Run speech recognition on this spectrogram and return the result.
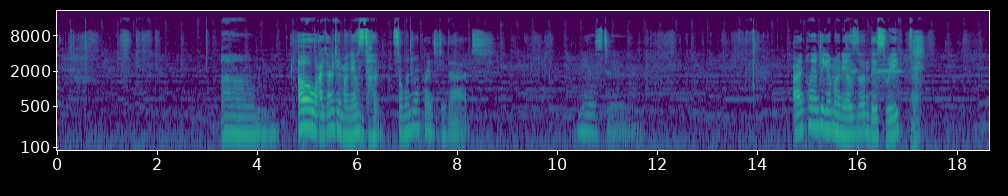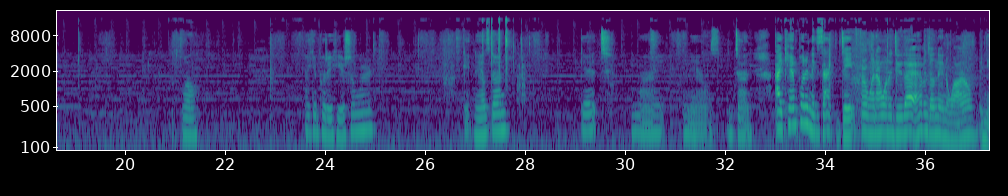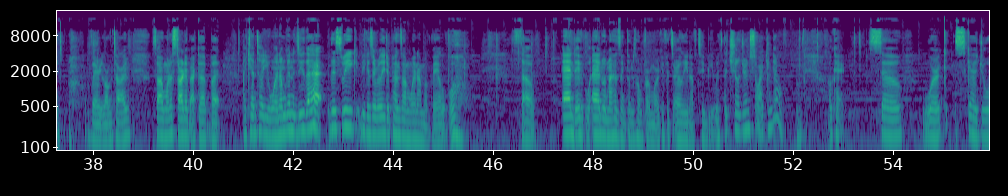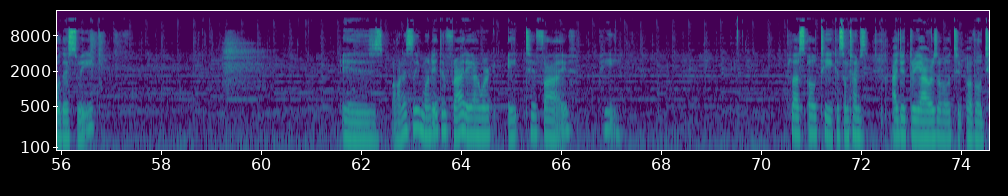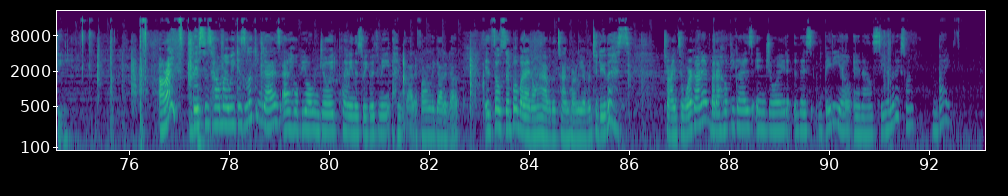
Um, oh, I gotta get my nails done. So when do I plan to do that? Nails done. I plan to get my nails done this week. Well, I can put it here somewhere. Get nails done. Get my nails done. I can't put an exact date for when I want to do that. I haven't done it in a while. I mean, a very long time. So I want to start it back up, but I can't tell you when I'm going to do that this week because it really depends on when I'm available. So, and if, and when my husband comes home from work, if it's early enough to be with the children so I can go. Okay, so work schedule this week. is honestly Monday through Friday. I work 8 to 5 p. Plus OT because sometimes I do three hours of OT, of OT. All right, this is how my week is looking, guys. I hope you all enjoyed planning this week with me. I'm glad I finally got it up. It's so simple, but I don't have the time hardly ever to do this. Trying to work on it, but I hope you guys enjoyed this video, and I'll see you in the next one. Bye.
